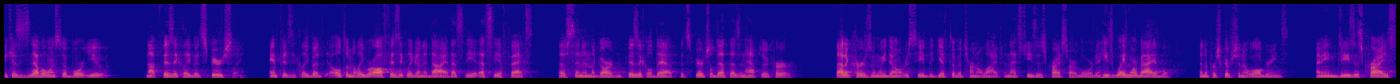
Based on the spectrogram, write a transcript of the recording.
because the devil wants to abort you, not physically, but spiritually and physically. But ultimately, we're all physically going to die. That's the that's the effects of sin in the garden, physical death. But spiritual death doesn't have to occur. That occurs when we don't receive the gift of eternal life, and that's Jesus Christ our Lord. And He's way more valuable than a prescription at Walgreens. I mean, Jesus Christ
